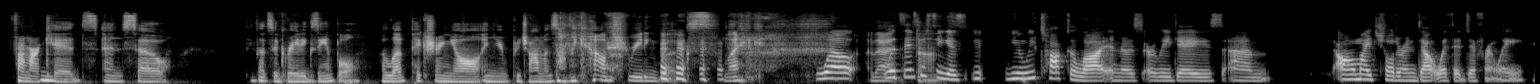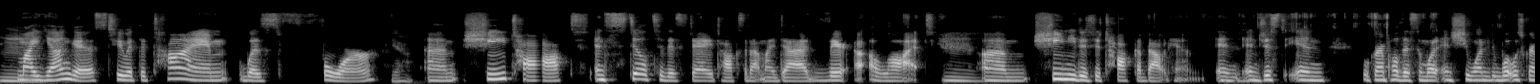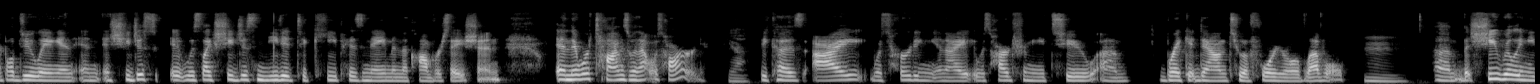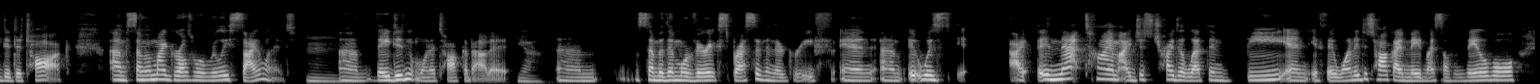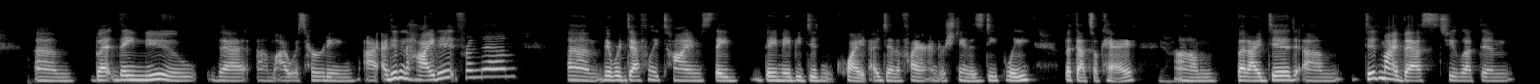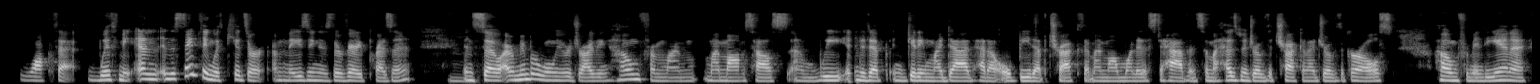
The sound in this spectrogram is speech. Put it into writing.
from our mm-hmm. kids, and so I think that's a great example. I love picturing y'all in your pajamas on the couch reading books, like. Well, what's interesting sounds... is you, you know we talked a lot in those early days. Um, all my children dealt with it differently. Mm. My youngest, who at the time was four, yeah. um, she talked and still to this day talks about my dad very, a lot. Mm. Um, she needed to talk about him and, mm. and just in, well, grandpa this and what, and she wanted, what was grandpa doing? And, and, and she just, it was like she just needed to keep his name in the conversation. And there were times when that was hard. Yeah. Because I was hurting and I, it was hard for me to, um, break it down to a four year old level. Mm. Um, but she really needed to talk. Um, some of my girls were really silent. Mm. Um, they didn't want to talk about it. Yeah. Um, some of them were very expressive in their grief, and um, it was. I, in that time, I just tried to let them be, and if they wanted to talk, I made myself available. Um, but they knew that I was hurting. I, I didn't hide it from them, um, there were definitely times they they maybe didn't quite identify or understand as deeply, but that's okay. Yeah. But I did um, did my best to let them walk that with me. And, and the same thing with kids are amazing is they're very present. Mm. And so I remember when we were driving home from my my mom's house, um, we ended up in getting my dad had an old beat up truck that my mom wanted us to have, and so my husband drove the truck and I drove the girls home from Indiana.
